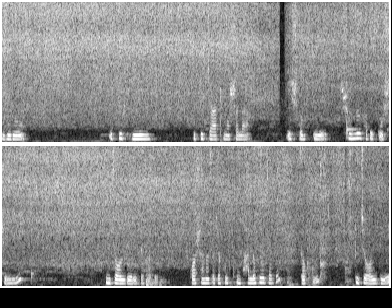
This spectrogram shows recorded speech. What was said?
গুঁড়ো, একটু হিং, একটু চাট মশলা এসব দিয়ে সুন্দরভাবে কষে নিয়ে জল দিয়ে দিতে হবে। কষানোটা যখন খুব ভালো হয়ে যাবে, তখন একটু জল দিয়ে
